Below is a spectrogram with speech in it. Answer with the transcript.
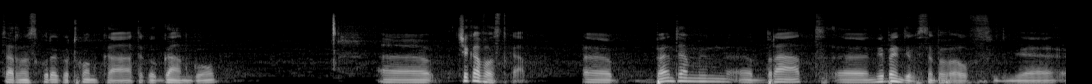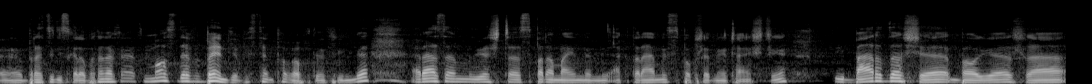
czarnoskórego członka tego gangu. E, ciekawostka. E, Benjamin e, Brat e, nie będzie występował w filmie Brazylijska robota, natomiast Mos Def będzie występował w tym filmie razem jeszcze z paroma innymi aktorami z poprzedniej części. I bardzo się boję, że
